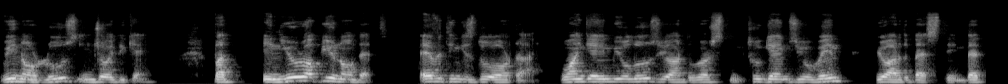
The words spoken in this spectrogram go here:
win or lose, enjoy the game. But in Europe, you know that everything is do or die. One game you lose, you are the worst team. Two games you win, you are the best team. That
